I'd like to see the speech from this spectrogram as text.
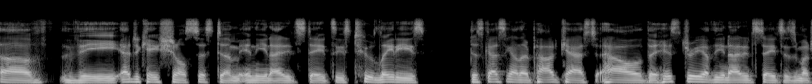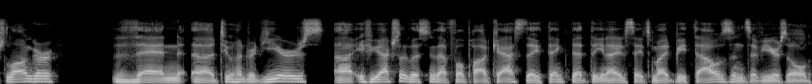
of the educational system in the United States. These two ladies discussing on their podcast how the history of the United States is much longer than uh, 200 years. Uh, if you actually listen to that full podcast, they think that the United States might be thousands of years old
